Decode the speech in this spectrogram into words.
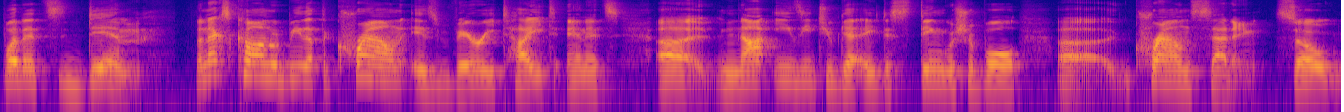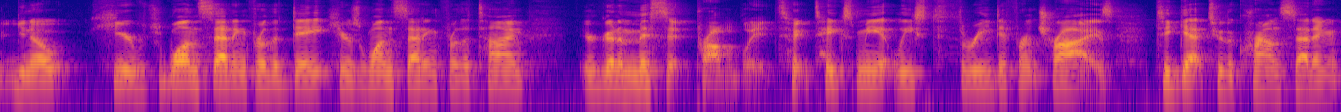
but it's dim. The next con would be that the crown is very tight and it's uh, not easy to get a distinguishable uh, crown setting. So, you know, here's one setting for the date, here's one setting for the time. You're gonna miss it probably. It takes me at least three different tries to get to the crown setting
